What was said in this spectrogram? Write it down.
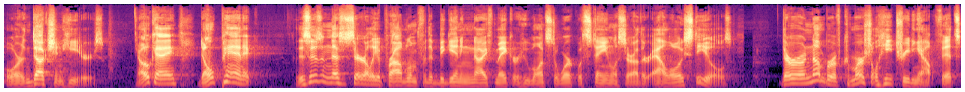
or induction heaters. Okay, don't panic. This isn't necessarily a problem for the beginning knife maker who wants to work with stainless or other alloy steels. There are a number of commercial heat treating outfits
